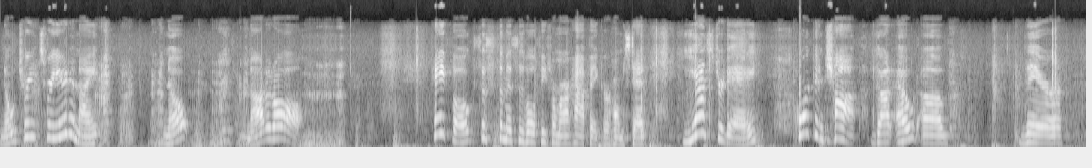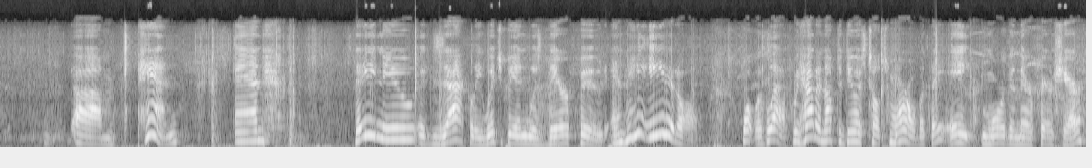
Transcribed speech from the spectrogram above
No treats for you tonight. Nope. Not at all. Hey folks, this is the Mrs. Wolfie from our half acre homestead. Yesterday, Pork and Chop got out of their um, pen and they knew exactly which bin was their food and they ate it all what was left. We had enough to do us till tomorrow but they ate more than their fair share.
